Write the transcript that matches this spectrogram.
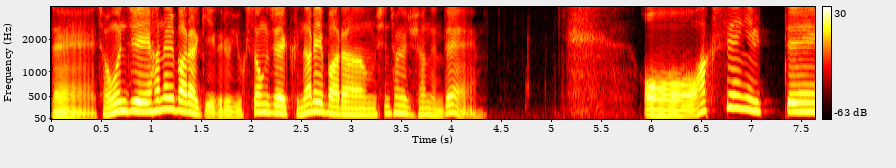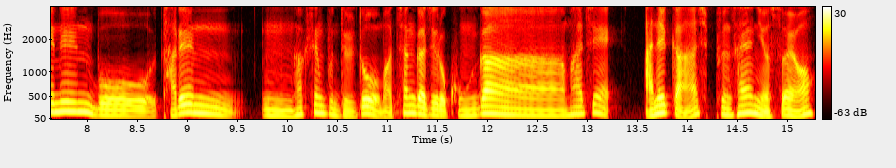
네, 정은지의 하늘바라기 그리고 육성재의 그날의 바람 신청해 주셨는데 어, 학생일 때는 뭐 다른 음, 학생분들도 마찬가지로 공감하지 않을까 싶은 사연이었어요.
